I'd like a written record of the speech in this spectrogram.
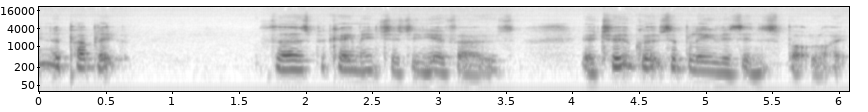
When the public first became interested in UFOs, there were two groups of believers in the spotlight.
